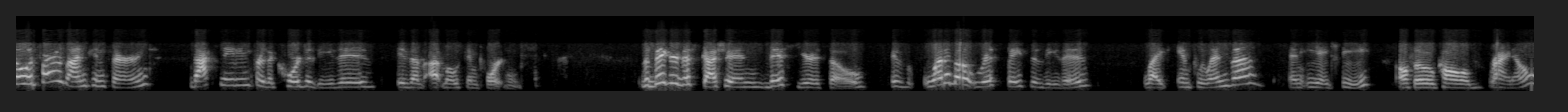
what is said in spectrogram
So as far as I'm concerned, vaccinating for the core diseases is of utmost importance. The bigger discussion this year, though, is what about risk-based diseases like influenza and EHV, also called rhino,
